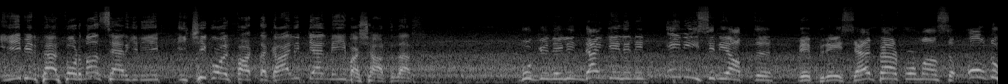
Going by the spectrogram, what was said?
iyi bir performans sergileyip iki gol farkla galip gelmeyi başardılar. Bugün elinden gelenin en iyisini yaptı ve bireysel performansı oldukça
